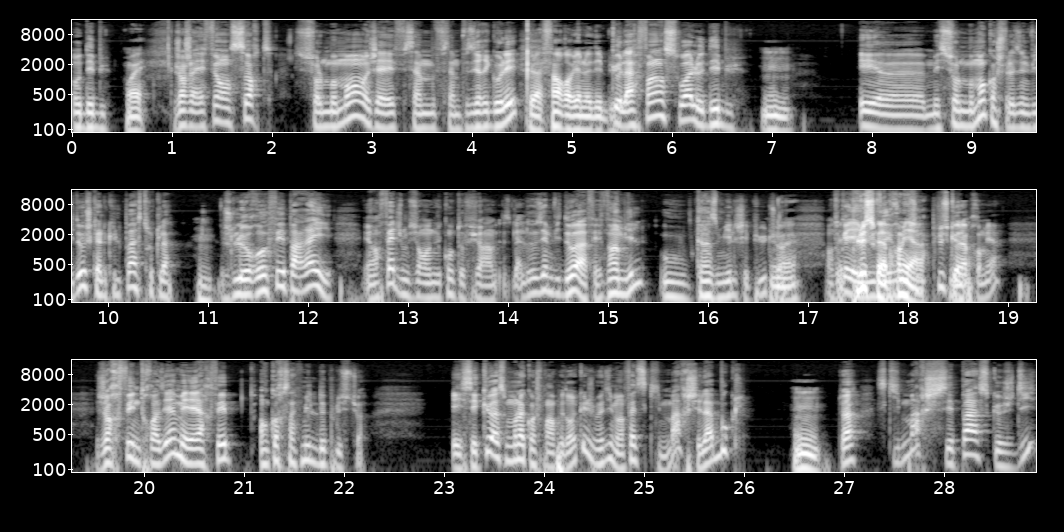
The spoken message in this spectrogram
au début. Ouais. Genre, j'avais fait en sorte, sur le moment, j'avais, ça, me, ça me faisait rigoler, Que la fin revienne au début. que la fin soit le début. Hmm. Et euh, mais sur le moment, quand je fais la deuxième vidéo, je calcule pas ce truc-là. Hmm. Je le refais pareil. Et en fait, je me suis rendu compte au fur et à mesure. La deuxième vidéo a fait 20 000 ou 15 000, je sais plus. Tu vois. En tout cas, plus que la première. évolution, Plus que la première. Je refais une troisième et elle refait encore 5 000 de plus, tu vois. Et c'est que à ce moment-là, quand je prends un peu de recul, je me dis, mais en fait, ce qui marche, c'est la boucle. Hmm. Tu vois, ce qui marche, c'est pas ce que je dis,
